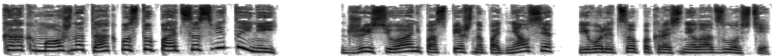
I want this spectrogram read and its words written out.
Как можно так поступать со святыней?» Джи Сюань поспешно поднялся, его лицо покраснело от злости.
